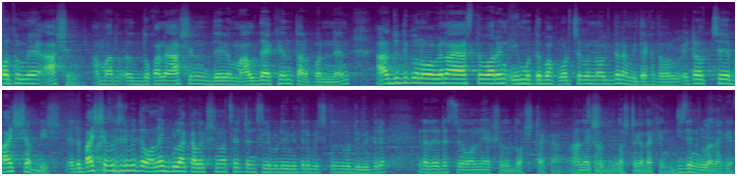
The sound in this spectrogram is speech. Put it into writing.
প্রথমে আসেন আমার দোকানে আসেন মাল দেখেন তারপর নেন। আর যদি কোনোভাবে না আসতে পারেন ইমোতে বা হোয়াটসঅ্যাপে নক দেন আমি দেখাতে পারব। এটা হচ্ছে বাইশ ছাব্বিশ। এটা বাইশ ছাব্বিশের ভিতরে অনেকগুলো কালেকশন আছে টেন সেলিব্রিটির ভিতরে বিশ সেলিব্রিটির ভিতরে। এটা রেট হচ্ছে অনলি একশো দশ টাকা অনলি একশো দশ টাকা। দেখেন ডিজাইনগুলো দেখেন।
